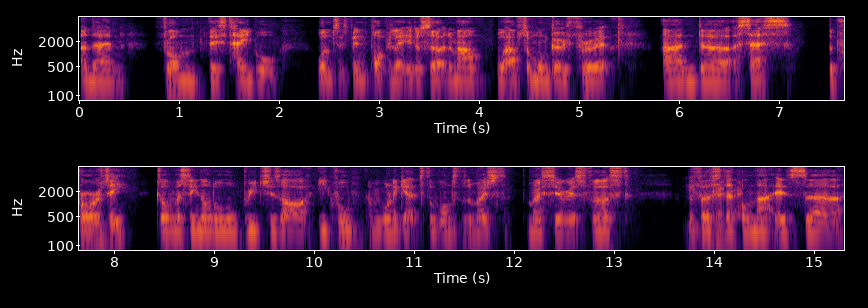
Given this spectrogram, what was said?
and then from this table, once it's been populated a certain amount, we'll have someone go through it and uh, assess the priority. Because obviously not all breaches are equal, and we want to get to the ones that are most the most serious first. The first Okay. step on that is uh,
